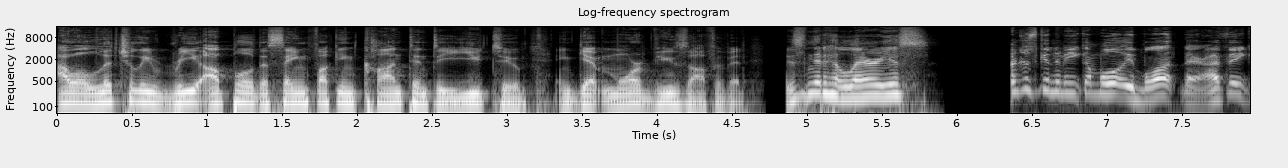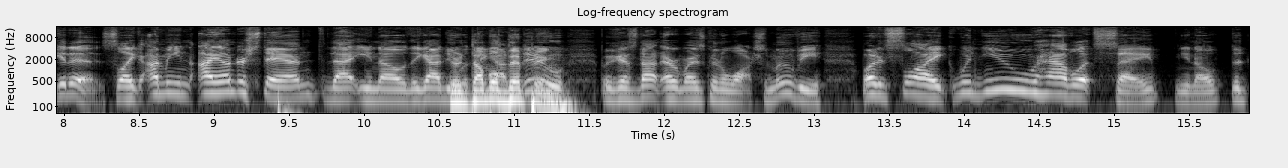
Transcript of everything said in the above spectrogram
I will literally re-upload the same fucking content to YouTube and get more views off of it. Isn't it hilarious? I'm just gonna be completely blunt there. I think it is. Like, I mean, I understand that you know they gotta do They're what double they gotta dipping. do because not everybody's gonna watch the movie. But it's like when you have, let's say, you know, the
